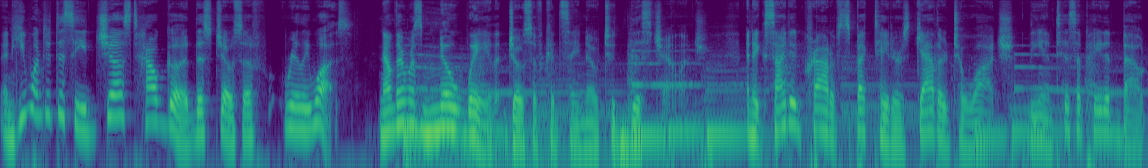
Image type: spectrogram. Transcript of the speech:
and he wanted to see just how good this Joseph really was. Now, there was no way that Joseph could say no to this challenge. An excited crowd of spectators gathered to watch the anticipated bout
